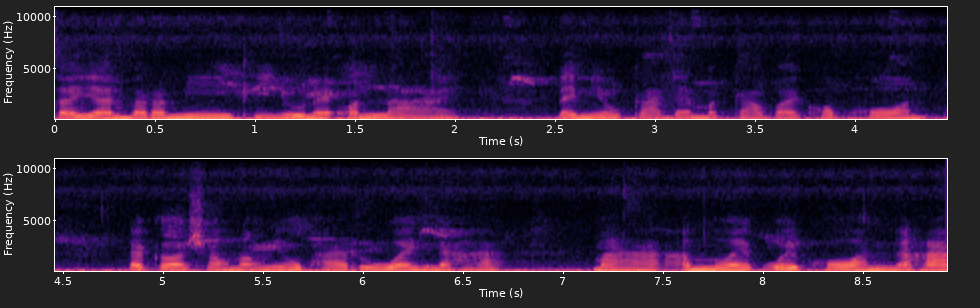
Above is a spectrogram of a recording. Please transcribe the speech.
สายยานบารมีที่อยู่ในออนไลน์ ได้มีโอกาสได้มากราบไหว้ขอพร แล้วก็ช่องน้องนิวพารวยนะคะ มาอำนวยอวยพรนะคะ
